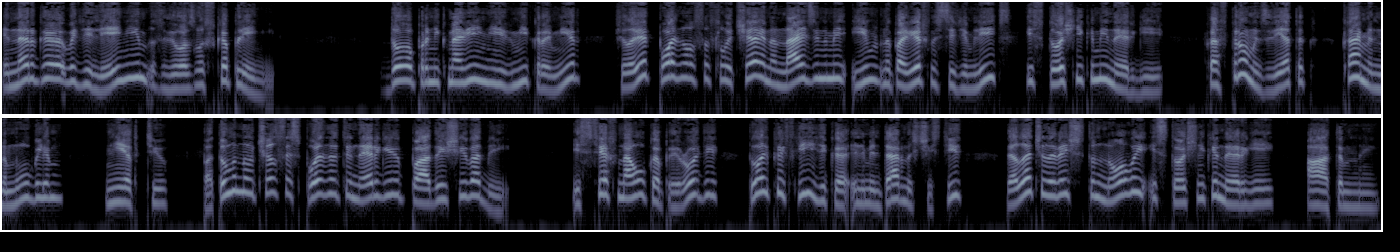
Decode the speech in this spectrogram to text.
энерговыделением звездных скоплений. До проникновения в микромир человек пользовался случайно найденными им на поверхности Земли источниками энергии, костром из веток, каменным углем, нефтью. Потом он научился использовать энергию падающей воды. Из всех наук о природе только физика элементарных частиц дала человечеству новый источник энергии — атомный.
